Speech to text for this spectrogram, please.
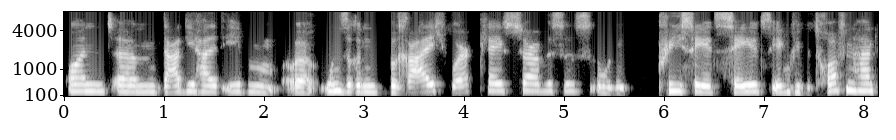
Und ähm, da die halt eben äh, unseren Bereich Workplace Services und Pre-Sales, Sales irgendwie betroffen hat,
